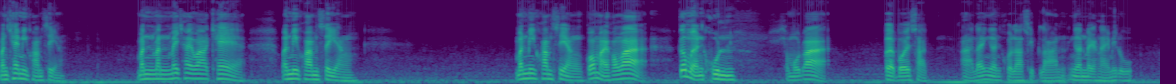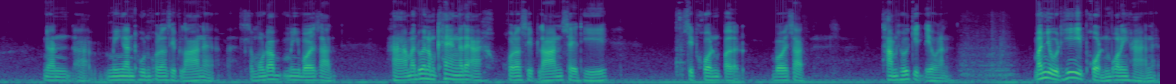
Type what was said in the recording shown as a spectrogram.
มันแค่มีความเสี่ยง มันมันไม่ใช่ว่าแค่ มันมีความเสี่ยง มันมีความเสี่ยง ก็หมายความว่า ก็เหมือนคุณ สมมุติว่า เปิดบริษัท อ่าได้เงินคนละสิบล้าน เงินมาจากไหนไม่รู้ เงินอ่ามีเงินทุนคนละสิบล้านเนี่ย สมมุติว่ามีบริษัท หามาด้วยลำแข้งก็ได้อะคนละสิบล้านเศรษฐี สิบคนเปิดบริษัททำธุรกิจเดียวกัน มันอยู่ที่ผลบริหารน่ะ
